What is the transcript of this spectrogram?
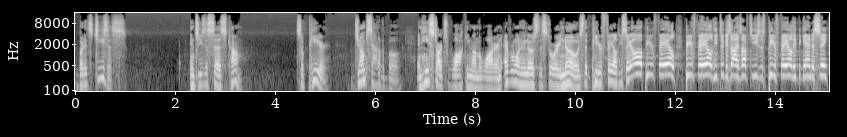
but it's Jesus. And Jesus says, Come. So Peter jumps out of the boat and he starts walking on the water. And everyone who knows the story knows that Peter failed. You say, Oh, Peter failed. Peter failed. He took his eyes off Jesus. Peter failed. He began to sink.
